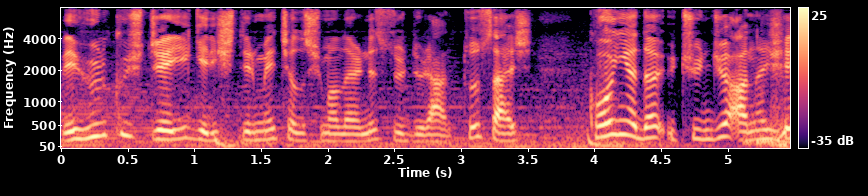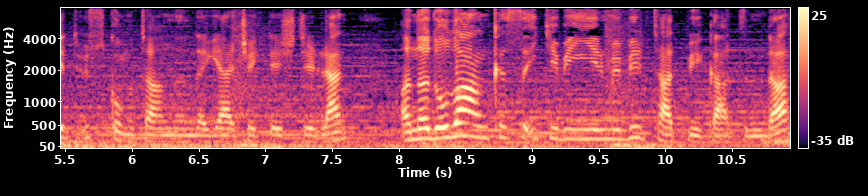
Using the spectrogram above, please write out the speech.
ve Hürkuş C'yi geliştirme çalışmalarını sürdüren TUSAŞ, Konya'da 3. Anajet Üst Komutanlığı'nda gerçekleştirilen Anadolu Ankası 2021 tatbikatında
